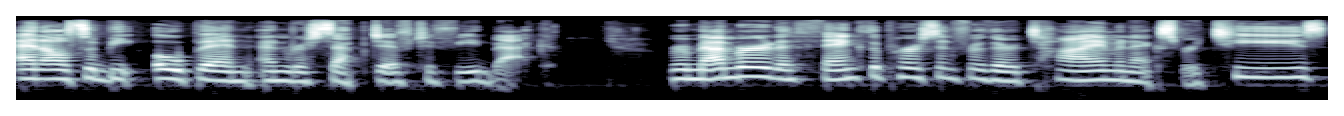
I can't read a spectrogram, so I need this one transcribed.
and also be open and receptive to feedback. Remember to thank the person for their time and expertise,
